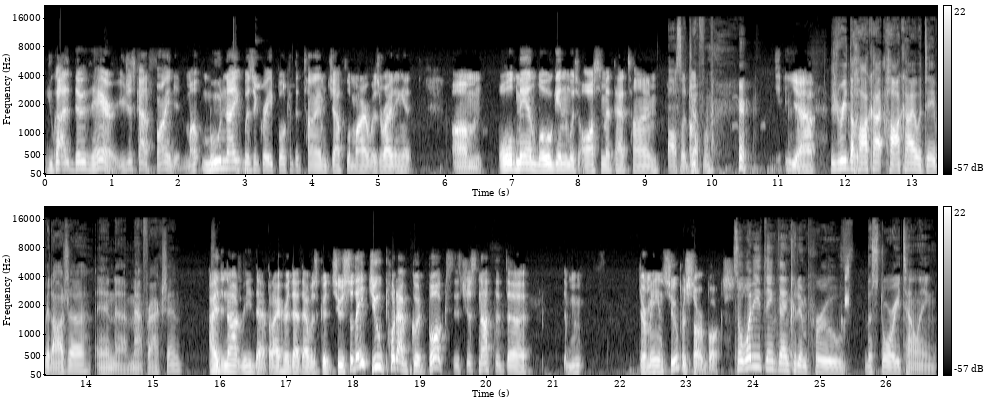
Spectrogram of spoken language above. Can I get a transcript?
you got they're there. You just got to find it. Mo- Moon Knight was a great book at the time. Jeff Lemire was writing it. Um, Old Man Logan was awesome at that time. Also, um, Jeff um, Lemire. Yeah, Did you read the Hawkeye Hawkeye with David Aja and uh, Matt Fraction? I did not read that, but I heard that that was good too. So they do put out good books. It's just not that the, the their main superstar books. So what do you think then could improve the storytelling?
